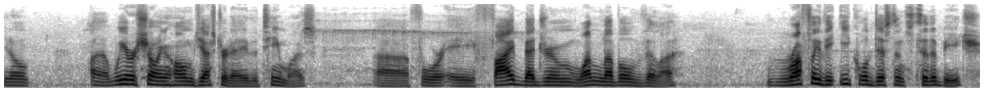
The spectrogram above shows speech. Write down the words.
you know, uh, we were showing homes yesterday, the team was, uh, for a five bedroom, one level villa, roughly the equal distance to the beach.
